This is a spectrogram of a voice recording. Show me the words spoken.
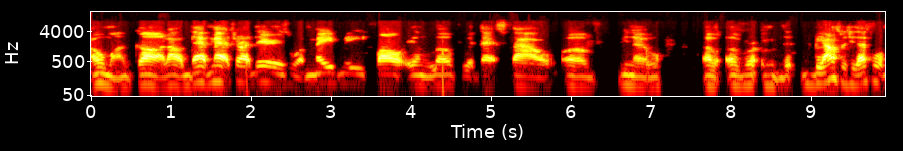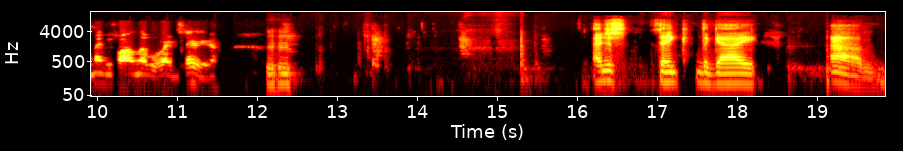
oh my God. I, that match right there is what made me fall in love with that style of, you know, of, of to be honest with you, that's what made me fall in love with Rey Mysterio. hmm I just think the guy um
